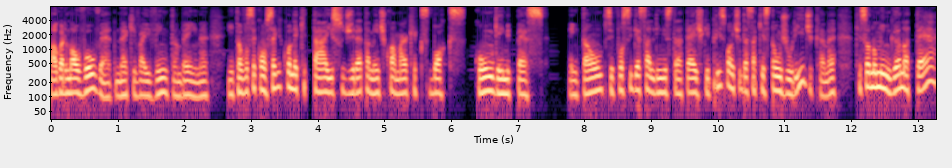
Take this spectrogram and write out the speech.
agora no Alvolved, né, que vai vir também, né? Então você consegue conectar isso diretamente com a marca Xbox, com o Game Pass. Então, se for seguir essa linha estratégica e principalmente dessa questão jurídica, né, que se eu não me engano até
